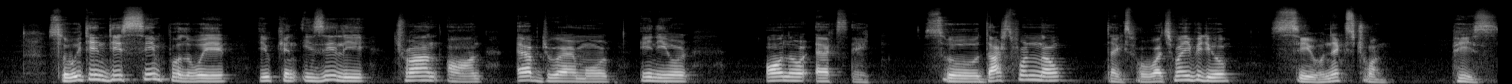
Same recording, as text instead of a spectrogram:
So within this simple way you can easily turn on app drawer mode in your Honor X8. So that's for now. Thanks for watching my video. See you next one. Peace.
